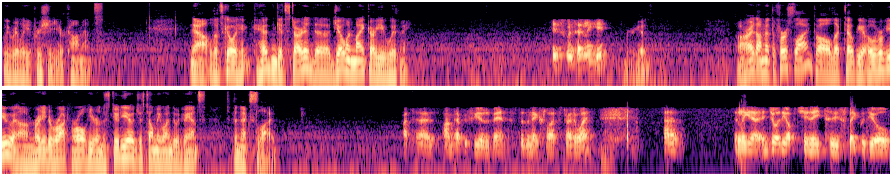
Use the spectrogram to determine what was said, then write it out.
we really appreciate your comments. Now, let's go ahead and get started. Uh, Joe and Mike, are you with me? Yes, we're certainly here. Very good. All right, I'm at the first slide called Lectopia Overview, and I'm ready to rock and roll here in the studio. Just tell me when to advance to the next slide. Uh, I'm happy for you to advance to the next slide straight away. Uh, certainly uh, enjoy the opportunity to speak with you all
